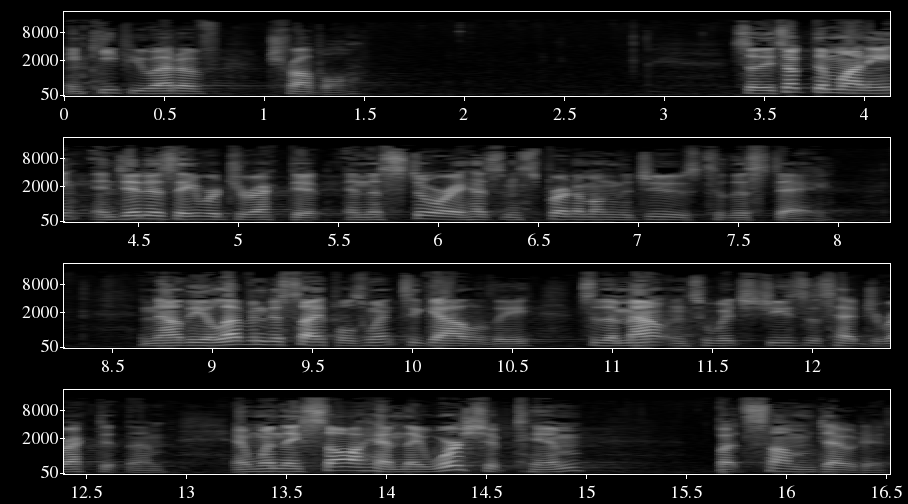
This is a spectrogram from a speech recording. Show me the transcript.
and keep you out of trouble. So they took the money and did as they were directed, and the story has been spread among the Jews to this day. And now the eleven disciples went to Galilee, to the mountain to which Jesus had directed them. And when they saw him, they worshipped him but some doubted.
